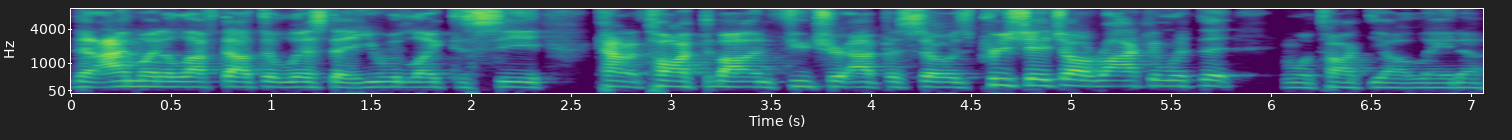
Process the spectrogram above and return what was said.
that I might have left out the list that you would like to see kind of talked about in future episodes. Appreciate y'all rocking with it, and we'll talk to y'all later.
